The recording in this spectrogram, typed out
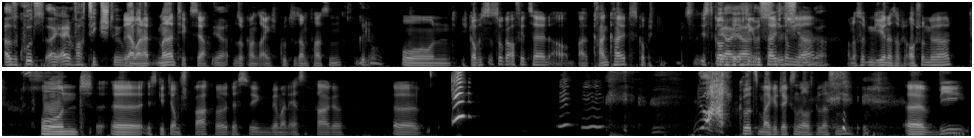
Also kurz, einfach Tickstörung. Ja, man hat, man hat Ticks, ja. Ja, So kann man es eigentlich gut zusammenfassen. genau. Und ich glaube, es ist sogar offiziell äh, Krankheit. Das glaub ich, ist, glaube ich, Ja, die ja, richtige Bezeichnung, schon, ja. Und das mit dem Gehirn, das habe ich auch schon gehört. Und äh, es geht ja um Sprache, deswegen wäre meine erste Frage. Äh, kurz Michael Jackson rausgelassen. äh, wie,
